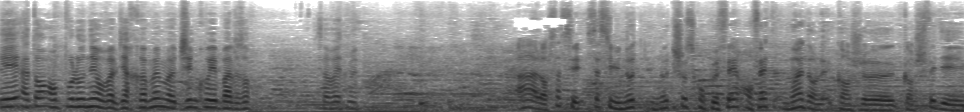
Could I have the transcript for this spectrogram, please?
Et attends, en polonais, on va le dire quand même, dziękuję bardzo. Ça va être mieux. Ah alors ça c'est ça c'est une autre une autre chose qu'on peut faire. En fait moi dans le, quand je quand je fais des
